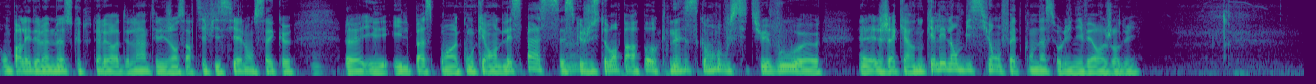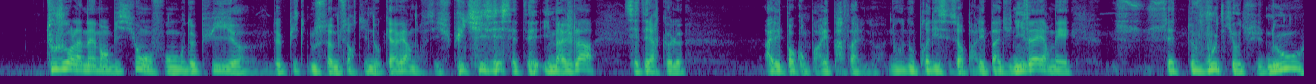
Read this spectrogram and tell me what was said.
on parlait d'Elon Musk tout à l'heure et de l'intelligence artificielle. On sait qu'il mm. euh, il passe pour un conquérant de l'espace. Est-ce mm. que justement, par rapport au CNES, comment vous situez-vous, euh, Jacques Arnoux? Quelle est l'ambition en fait qu'on a sur l'univers aujourd'hui? Toujours la même ambition, au fond, depuis, depuis que nous sommes sortis de nos cavernes, si je puis utiliser cette image-là. C'est-à-dire que le, à l'époque, on parlait pas, nos, nos prédécesseurs parlaient pas d'univers, mais cette voûte qui est au-dessus de nous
